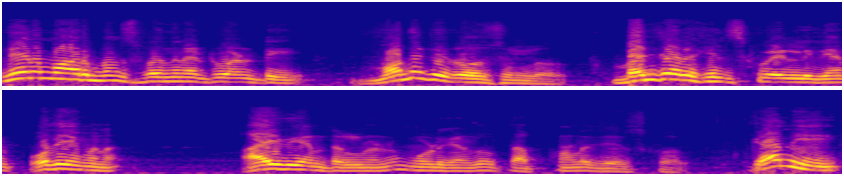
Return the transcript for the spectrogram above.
నేను మారు పొందినటువంటి మొదటి రోజుల్లో బంజారా హిల్స్కి వెళ్ళి ఉదయమున ఐదు గంటల నుండి మూడు గంటలు తప్పకుండా చేసుకోవాలి. కానీ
